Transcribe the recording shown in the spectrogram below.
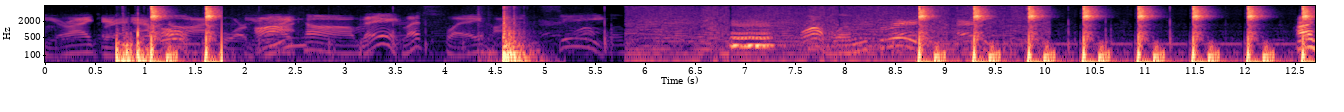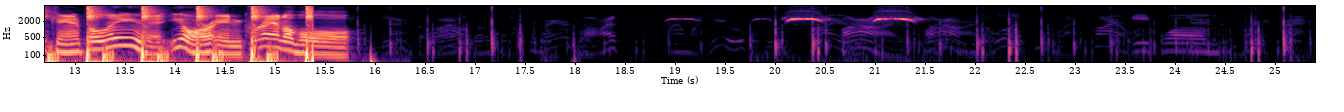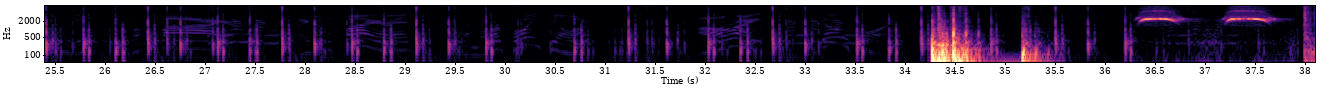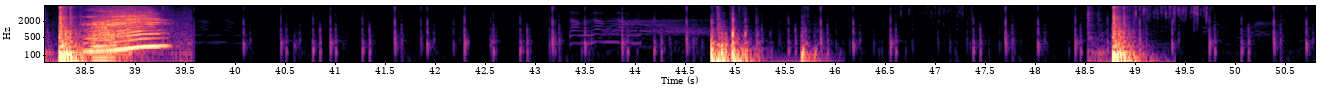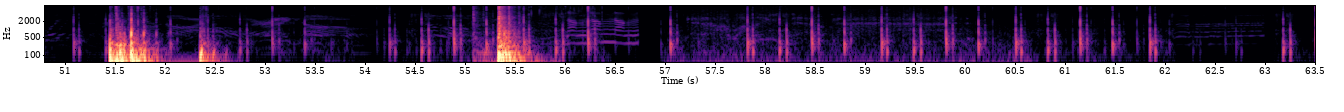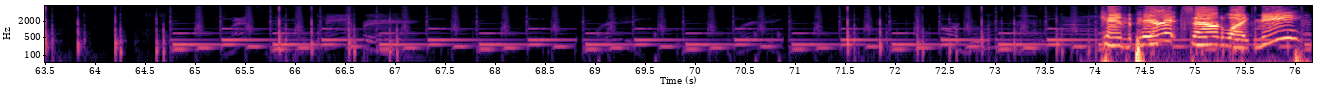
Here I can. Oh, for I come. Let's play hide and seek. Problem three. I can't believe it. You're incredible. Can the parrot sound like me?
